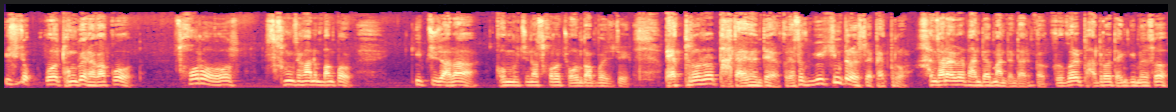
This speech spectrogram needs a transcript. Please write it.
일시적으로 동결 해갖고 서로 상생하는 방법 입주자나 건물주나 서로 좋은 방법이지. 100%를 받아야 되는데 그래서 그게 힘들었어요 100%한 사람을 반대하면 안 된다니까 그걸 받으러 댕기면서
